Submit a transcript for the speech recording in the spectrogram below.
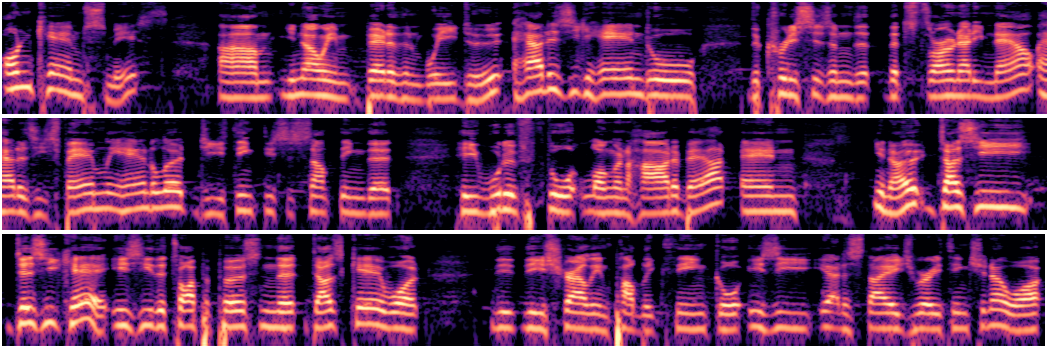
on Cam Smith, um, you know him better than we do. How does he handle the criticism that, that's thrown at him now? How does his family handle it? Do you think this is something that he would have thought long and hard about? And you know, does he does he care? Is he the type of person that does care what the, the Australian public think, or is he at a stage where he thinks, you know what,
